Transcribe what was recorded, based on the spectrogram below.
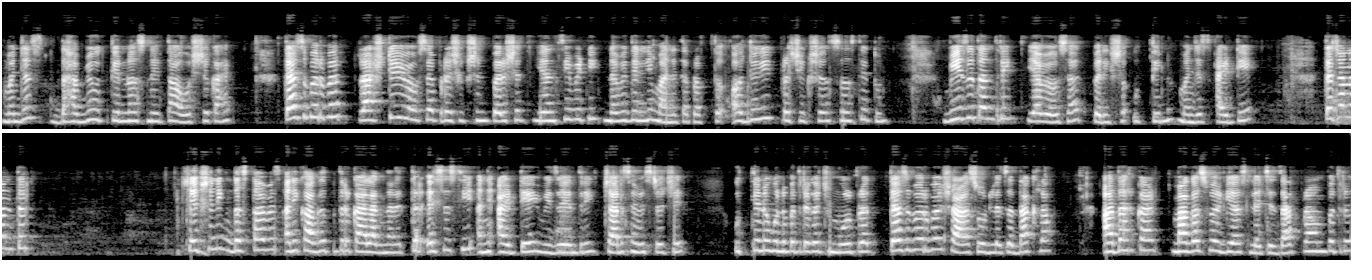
म्हणजेच दहावी उत्तीर्ण असणे आवश्यक आहे. त्याचबरोबर राष्ट्रीय व्यवसाय प्रशिक्षण परिषद एनसीबीटी नवी दिल्ली मान्यताप्राप्त औद्योगिक प्रशिक्षण संस्थेतून वीज तांत्रिक या व्यवसायात परीक्षा उत्तीर्ण म्हणजेच आय टी त्याच्यानंतर शैक्षणिक दस्तावेज आणि कागदपत्र काय लागणार आहेत? तर एस एस सी आणि आय टी आय विजयंत्री चार सेमिस्टरचे उत्तीर्ण गुणपत्रकाची मूळ प्रत त्याचबरोबर शाळा सोडल्याचा दाखला आधार कार्ड मागासवर्गीय असल्याचे जात प्रमाणपत्र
